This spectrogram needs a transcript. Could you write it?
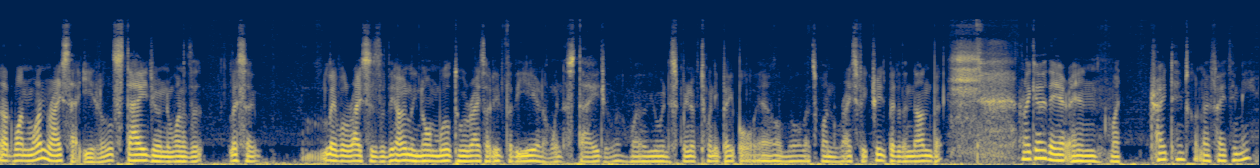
And I'd won one race that year, a little stage in one of the lesser level races the only non-world tour race I did for the year, and I went a stage. And well, you win a sprint of 20 people. Yeah, well, that's one race victory. It's better than none. But and I go there, and my trade team's got no faith in me.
